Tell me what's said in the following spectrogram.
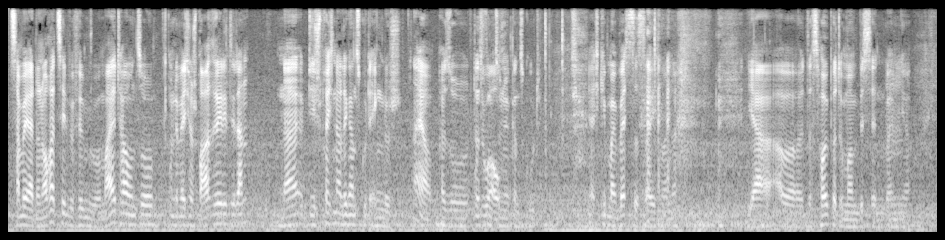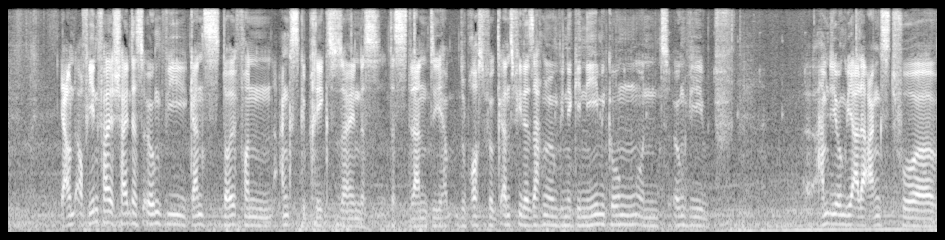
Das haben wir ja dann auch erzählt, wir filmen über Malta und so. Und in welcher Sprache redet ihr dann? Na, die sprechen alle ganz gut Englisch. Naja. Also das du auch? funktioniert ganz gut. Ja, ich gebe mein Bestes, sag ich mal. Ne? ja, aber das holpert immer ein bisschen bei Mhm. mir. Ja, und auf jeden Fall scheint das irgendwie ganz doll von Angst geprägt zu sein, das, das Land. Die du brauchst für ganz viele Sachen irgendwie eine Genehmigung und irgendwie pff, äh, haben die irgendwie alle Angst vor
